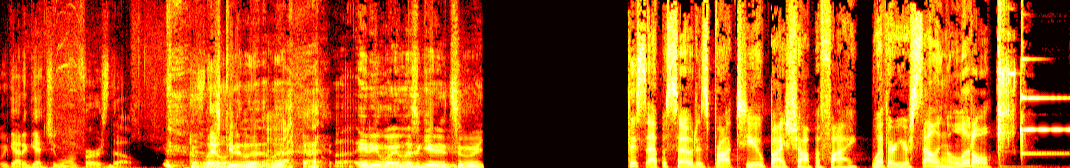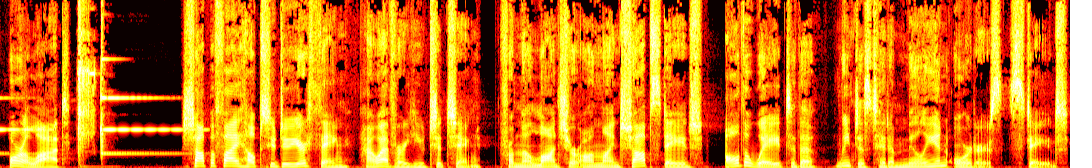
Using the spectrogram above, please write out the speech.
we got to get you one first, though. Let's get it. Let, let- anyway, let's get into it. This episode is brought to you by Shopify. Whether you're selling a little or a lot, Shopify helps you do your thing, however you cha-ching. From the launch your online shop stage, all the way to the we just hit a million orders stage.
